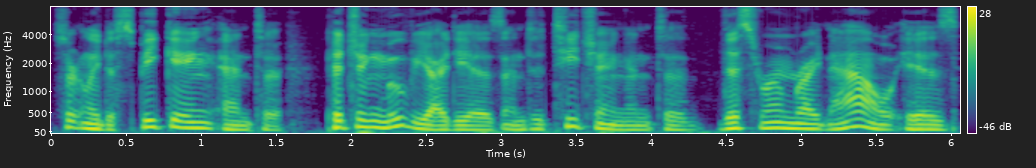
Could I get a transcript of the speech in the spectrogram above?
certainly to speaking and to pitching movie ideas and to teaching and to this room right now is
